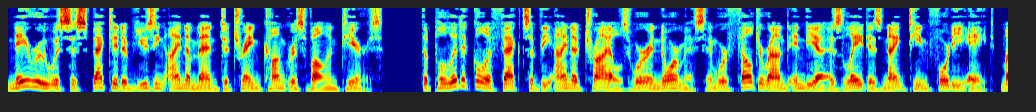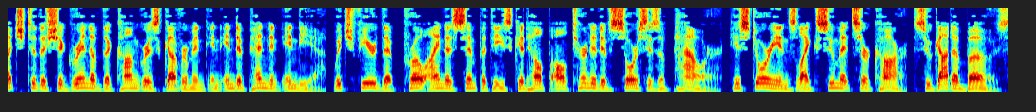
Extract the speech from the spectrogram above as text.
Nehru was suspected of using INA men to train Congress volunteers. The political effects of the INA trials were enormous and were felt around India as late as 1948, much to the chagrin of the Congress government in independent India, which feared that pro INA sympathies could help alternative sources of power. Historians like Sumit Sarkar, Sugata Bose,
